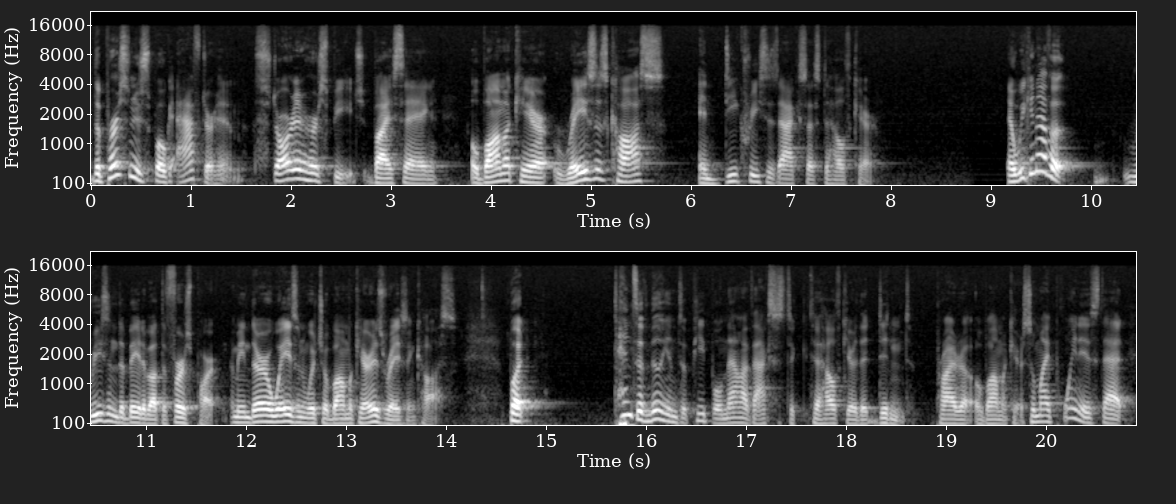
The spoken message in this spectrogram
The person who spoke after him started her speech by saying Obamacare raises costs and decreases access to health care. Now, we can have a reasoned debate about the first part. I mean, there are ways in which Obamacare is raising costs. But tens of millions of people now have access to, to health care that didn't prior to Obamacare. So, my point is that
